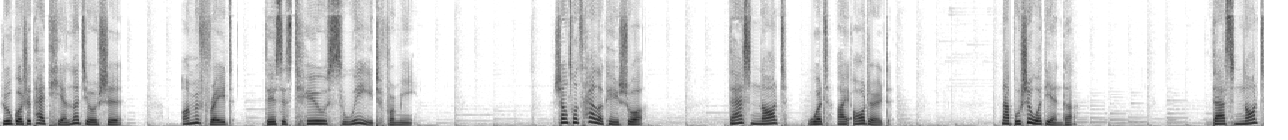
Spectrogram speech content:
如果是太甜了，就是 I'm afraid this is too sweet for me. 上错菜了，可以说 That's not what I ordered. 那不是我点的。That's not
